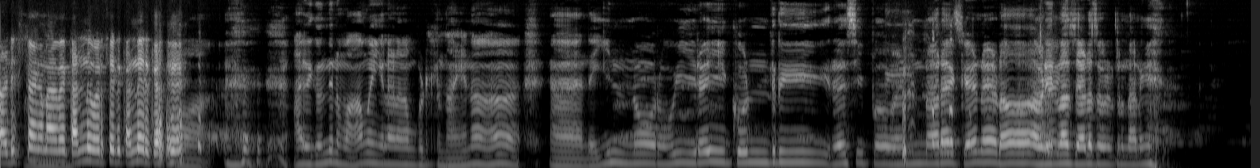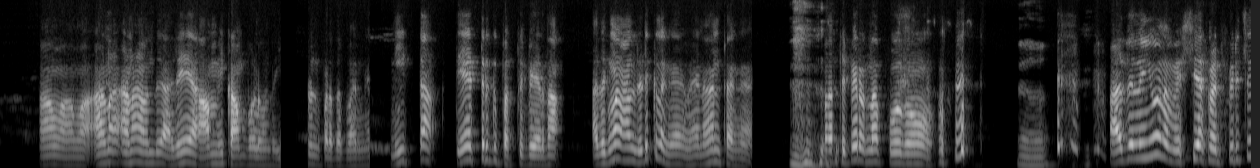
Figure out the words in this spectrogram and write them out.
அடிச்சிட்டாங்கண்ணா கண்ணு ஒரு சைடு கண்ணு இருக்காது. ஆமா. அதுக்கு வந்து நம்ம ஆமைங்களாம் போட்டுட்டு இருந்தான் ஏன்னா இந்த இன்னொரு உயிரை கொன்று ரசிப்பவன் நரக்கனடா அப்படின்லாம் சேட சொல்லிட்டு இருந்தானுங்க. ஆமா ஆமா. ஆனா ஆனா வந்து அதே ஆமி காம்போல வந்து படத்தை பாருங்க. நீட்டா தியேட்டருக்கு பத்து பேர் தான். அதுக்கு மேல ஆள் எடுக்கலங்க. வேணான்ட்டாங்க. பத்து பேர் வந்தா போதும். அதுலயும் நம்ம எஸ்டிஆர் பிரிச்சு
